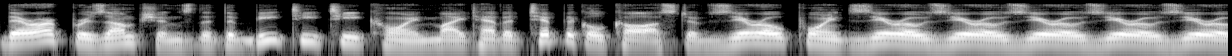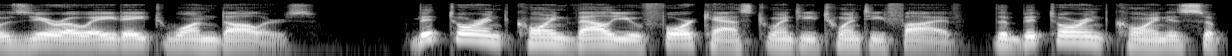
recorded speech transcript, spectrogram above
there are presumptions that the BTT coin might have a typical cost of $0.000000881. BitTorrent Coin Value Forecast 2025 The BitTorrent coin is supposed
